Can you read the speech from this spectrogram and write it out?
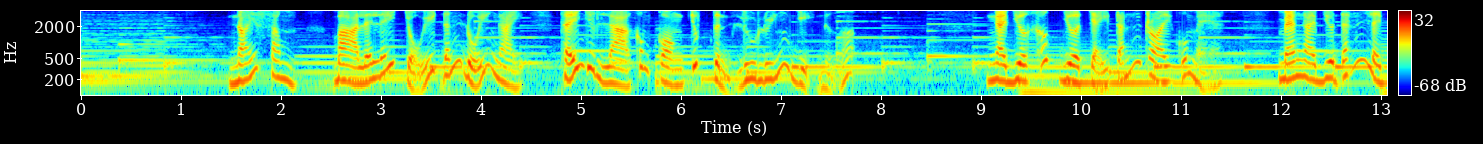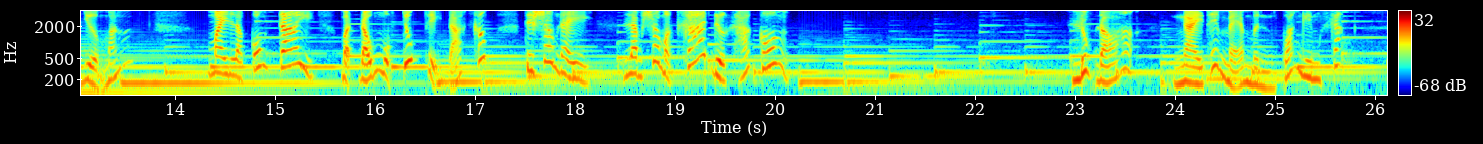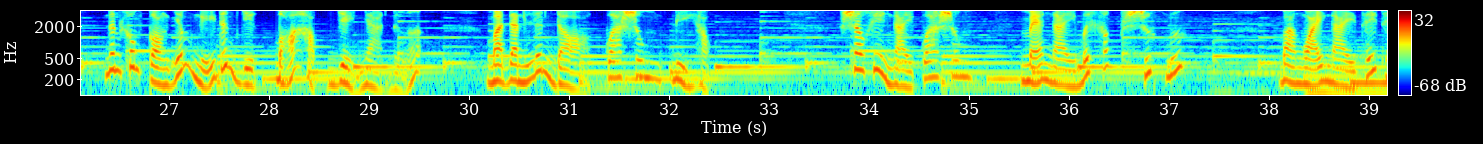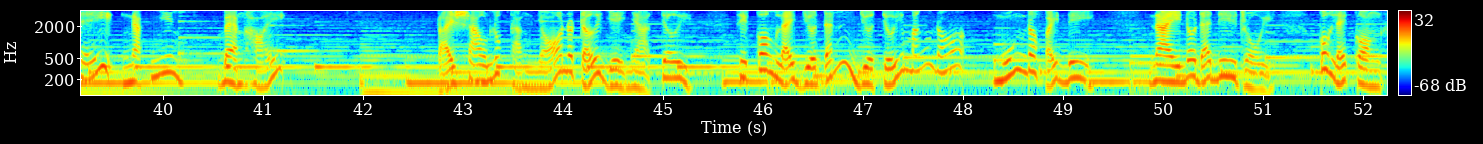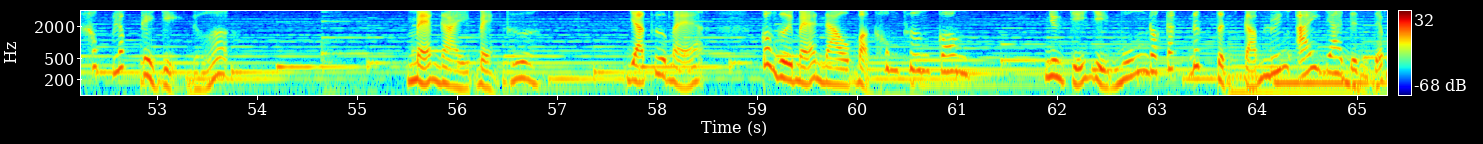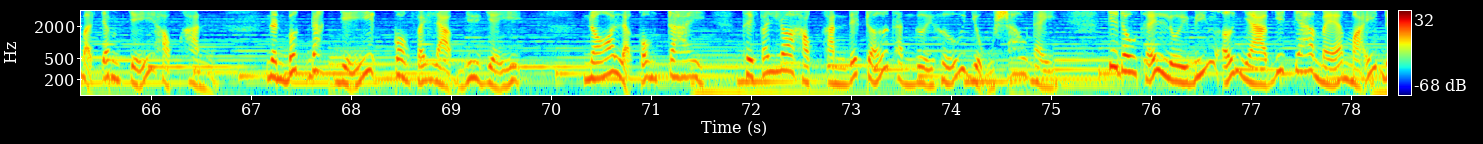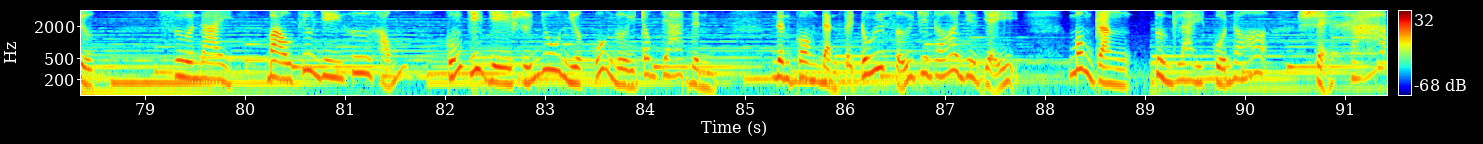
Nói xong, bà lại lấy chổi đánh đuổi ngài, thế như là không còn chút tình lưu luyến gì nữa. Ngài vừa khóc vừa chạy tránh roi của mẹ. Mẹ ngài vừa đánh lại vừa mắng. Mày là con trai mà động một chút thì đã khóc thì sau này làm sao mà khá được hả con? Lúc đó, ngài thấy mẹ mình quá nghiêm khắc nên không còn dám nghĩ đến việc bỏ học về nhà nữa mà đành lên đò qua sông đi học. Sau khi ngài qua sông, mẹ ngài mới khóc sướt mướt. Bà ngoại ngài thấy thế ngạc nhiên, bèn hỏi. Tại sao lúc thằng nhỏ nó trở về nhà chơi, thì con lại vừa đánh vừa chửi mắng nó, muốn nó phải đi. Này nó đã đi rồi, có lẽ còn khóc lóc cái gì nữa. Mẹ ngài bèn thưa. Dạ thưa mẹ, có người mẹ nào mà không thương con nhưng chỉ vì muốn nó cắt đứt tình cảm luyến ái gia đình để mà chăm chỉ học hành nên bất đắc dĩ con phải làm như vậy nó là con trai thì phải lo học hành để trở thành người hữu dụng sau này chứ đâu thể lười biếng ở nhà với cha mẹ mãi được xưa nay bào thiếu nhi hư hỏng, cũng chỉ vì sự nhu nhược của người trong gia đình, nên con đành phải đối xử với nó như vậy mong rằng tương lai của nó sẽ khá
